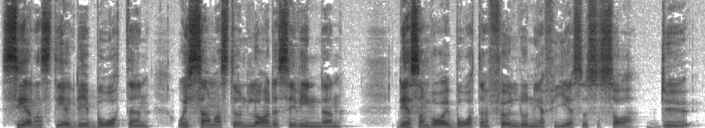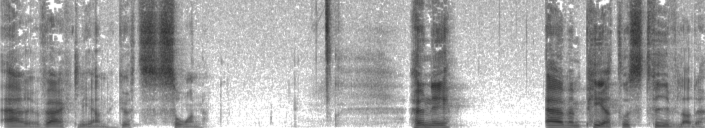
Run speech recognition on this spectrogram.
Sedan steg de i båten och i samma stund lade sig vinden. Det som var i båten föll då ner för Jesus och sa, du är verkligen Guds son. Hörni, även Petrus tvivlade.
